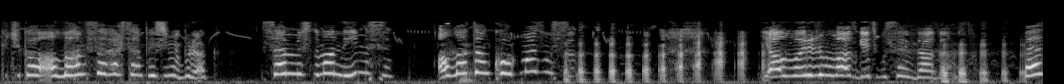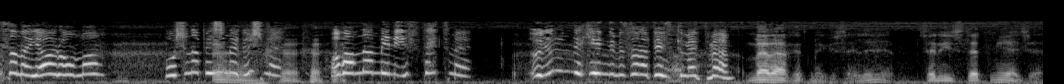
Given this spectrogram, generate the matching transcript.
Küçük ağa Allah'ını seversen peşimi bırak. Sen Müslüman değil misin? Allah'tan korkmaz mısın? Yalvarırım vazgeç bu sevdadan. Ben sana yar olmam. Boşuna peşime düşme. Babamdan beni istetme. Ölürüm de kendimi sana teslim etmem. Merak etme güzelim. Seni istetmeyeceğim.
